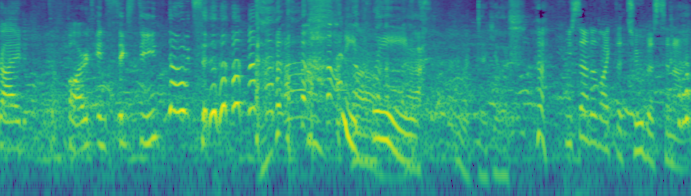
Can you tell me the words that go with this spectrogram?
Tried to fart in 16th notes? honey, please. You're ridiculous. You sounded like the tubas tonight.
